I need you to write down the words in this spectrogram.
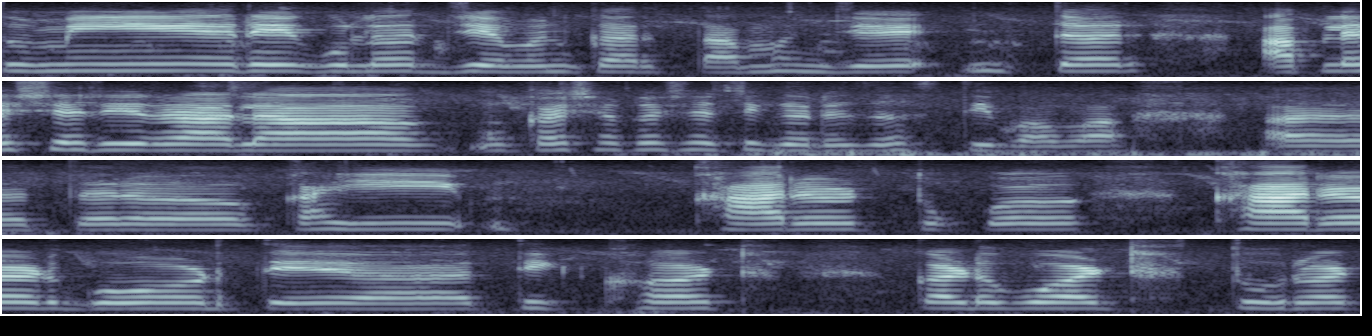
तुम्ही रेग्युलर जेवण करता म्हणजे तर आपल्या शरीराला कशा कशाची गरज असते बाबा? तर काही खारट तुक खारट गोड ते तिखट कडवट तुरट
